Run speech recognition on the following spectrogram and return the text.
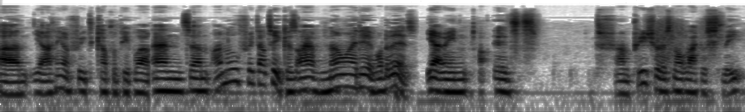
Um, yeah, I think I've freaked a couple of people out, and um, I'm a little freaked out too because I have no idea what it is. Yeah, I mean, it's. I'm pretty sure it's not lack of sleep.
